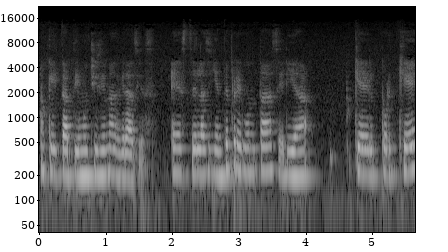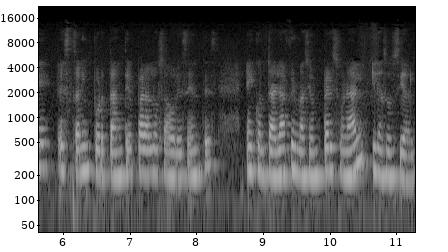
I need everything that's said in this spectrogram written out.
Ok, Tati, muchísimas gracias. Este, la siguiente pregunta sería que el por qué es tan importante para los adolescentes encontrar la afirmación personal y la social.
